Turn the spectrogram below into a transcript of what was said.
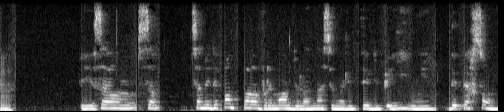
Hmm. Et ça, ça, ça ne dépend pas vraiment de la nationalité du pays ni des personnes,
